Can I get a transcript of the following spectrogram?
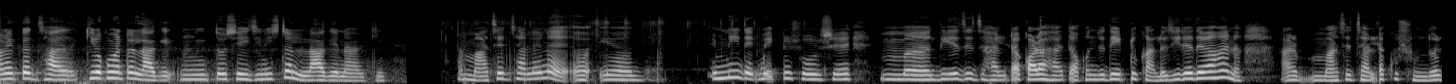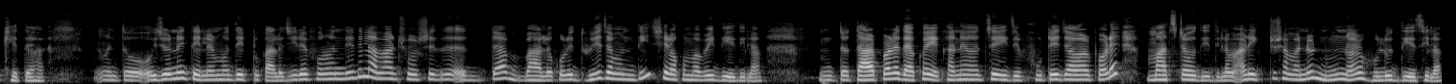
অনেকটা ঝাল, কীরকম একটা লাগে। তো সেই জিনিসটা লাগে না আর কি আর মাছের ঝালে না এমনিই দেখবে একটু সর্ষে দিয়ে যে ঝালটা করা হয়, তখন যদি একটু কালো জিরে দেওয়া হয় না, আর মাছের ঝালটা খুব সুন্দর খেতে হয়। তো ওই জন্যই তেলের মধ্যে একটু কালো জিরে ফোড়ন দিয়ে দিলাম, আর সর্ষেটা ভালো করে ধুয়ে যেমন দিই, সেরকমভাবেই দিয়ে দিলাম। তো তারপরে দেখো এখানে হচ্ছে এই যে ফুটে যাওয়ার পরে মাছটাও দিয়ে দিলাম। আর একটু সামান্য নুন আর হলুদ দিয়েছিলাম।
